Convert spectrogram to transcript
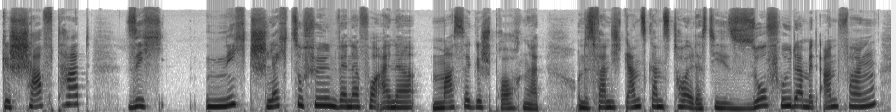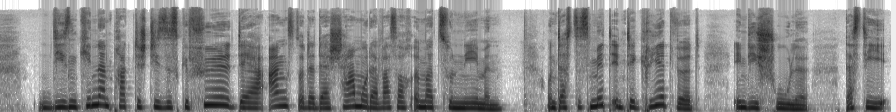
geschafft hat, sich nicht schlecht zu fühlen, wenn er vor einer Masse gesprochen hat. Und das fand ich ganz, ganz toll, dass die so früh damit anfangen, diesen Kindern praktisch dieses Gefühl der Angst oder der Scham oder was auch immer zu nehmen. Und dass das mit integriert wird in die Schule, dass die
